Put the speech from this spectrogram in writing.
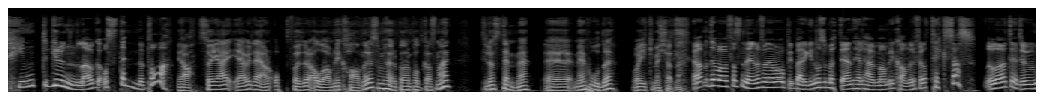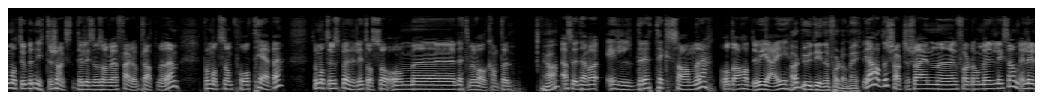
tynt grunnlag å stemme på, da. ja. Så jeg, jeg vil gjerne oppfordre alle amerikanere som hører på den podkasten her, til å stemme eh, med hodet og ikke med kjønnet. Ja, men Det var jo fascinerende, for jeg var oppe i Bergen og så møtte jeg en hel haug med amerikanere fra Texas. Og da tenkte jeg vi måtte jo benytte sjansen til liksom sånn vi er ferdig å prate med dem, på en måte sånn på TV. Så måtte vi spørre litt også om uh, dette med valgkampen. Ja, Altså, det var eldre texanere, og da hadde jo jeg har du dine fordommer. jeg hadde Chartersvein-fordommer, liksom. Eller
